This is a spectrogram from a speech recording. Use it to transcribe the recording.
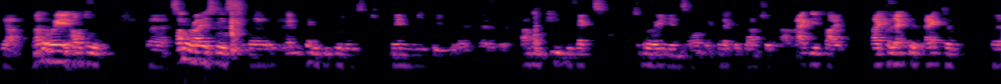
yeah, another way how to summarize this chemical physics, namely the quantum field effects superradiance of the collective Lamb shift are magnified by collective active uh,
